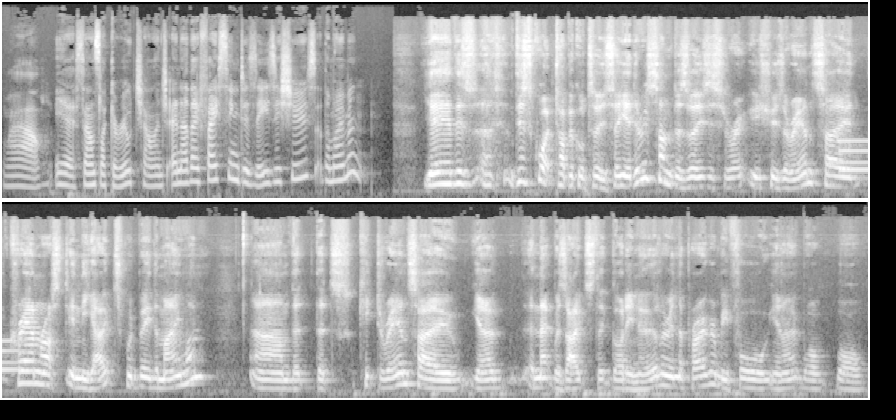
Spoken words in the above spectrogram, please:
Wow, yeah, sounds like a real challenge. And are they facing disease issues at the moment? Yeah, there's uh, this is quite topical too. So yeah, there is some disease issues around. So crown rust in the oats would be the main one um, that that's kicked around. So you know, and that was oats that got in earlier in the program before you know while while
